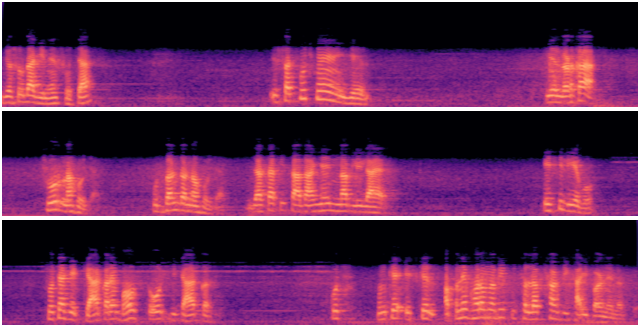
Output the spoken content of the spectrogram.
यशोदा जी ने सोचा सचमुच में ये ये लड़का चोर न हो जाए, उद्दंड न हो जाए, जैसा कि साधारण यही नर लीला है। इसीलिए वो सोचा कि क्या करें, बहुत सोच विचार कर। कुछ उनके इसके अपने घरों में भी कुछ लक्षण दिखाई पड़ने लगे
